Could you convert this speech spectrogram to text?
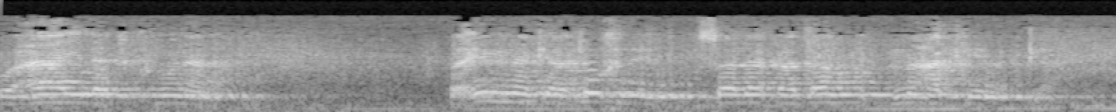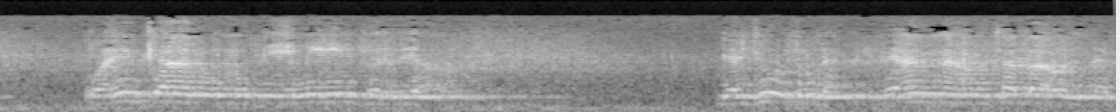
وعائلتك هنا فإنك تخرج صدقتهم معك في مكة وإن كانوا مقيمين في الرياض. يجوز لك لأنهم تبع لك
